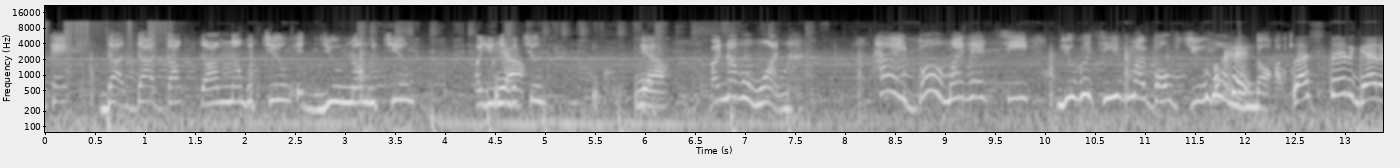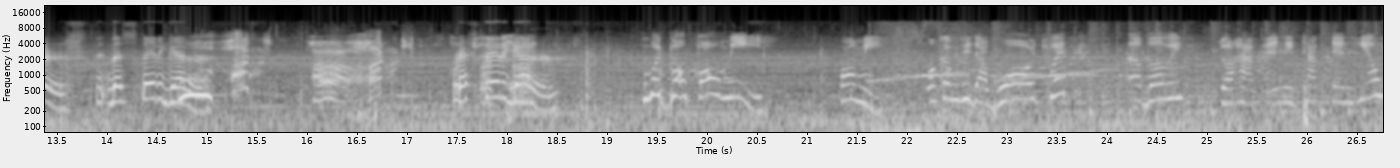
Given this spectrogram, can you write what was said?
Okay, that that that I'm number two. Is you number two? Are you Yeah. number two? Yeah. My number one. Hey, Bo, my head see you received my both you or not. Let's stay together. St- Let's stay together. Hot, uh, hot. Let's stay together. Wait, Bo, follow me. Follow me. Welcome to the world trip. Uh, Bobby, don't have any tucked in here.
